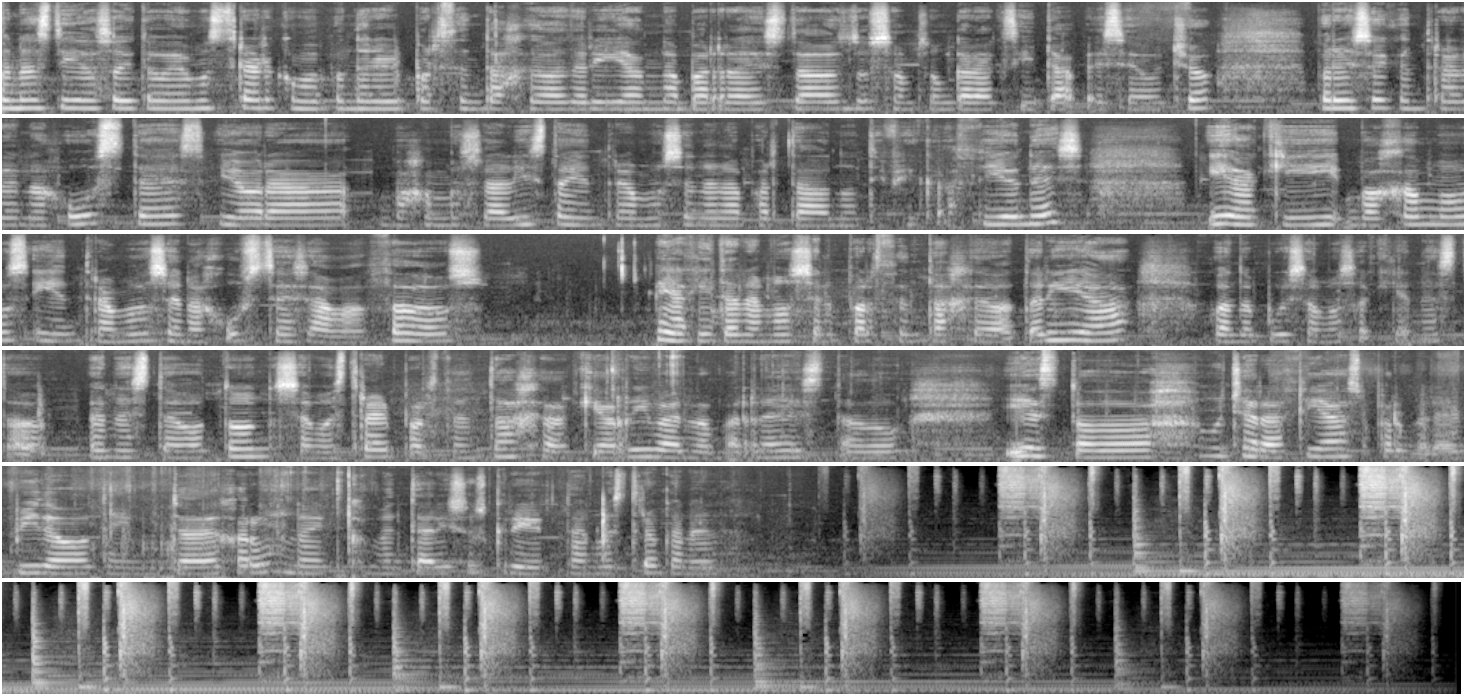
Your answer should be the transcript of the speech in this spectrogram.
Buenos días, hoy te voy a mostrar cómo poner el porcentaje de batería en la barra de estado en tu Samsung Galaxy Tab S8 Por eso hay que entrar en ajustes y ahora bajamos la lista y entramos en el apartado notificaciones. Y aquí bajamos y entramos en ajustes avanzados. Y aquí tenemos el porcentaje de batería. Cuando pulsamos aquí en, esta, en este botón se muestra el porcentaje aquí arriba en la barra de estado. Y es todo. Muchas gracias por ver el vídeo. Te invito a dejar un like, comentar y suscribirte a nuestro canal.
